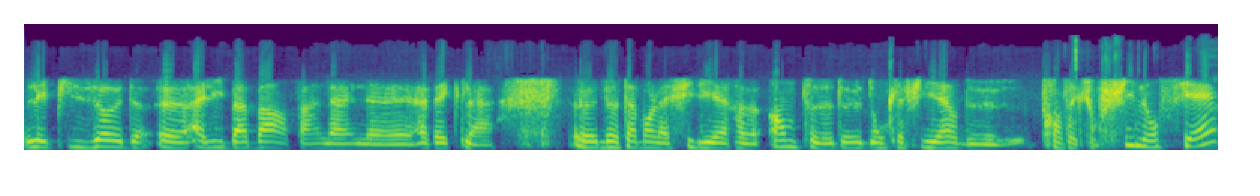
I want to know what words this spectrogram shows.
l'épisode euh, Alibaba, enfin avec la, euh, notamment la filière euh, de, donc la filière de transactions financières,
